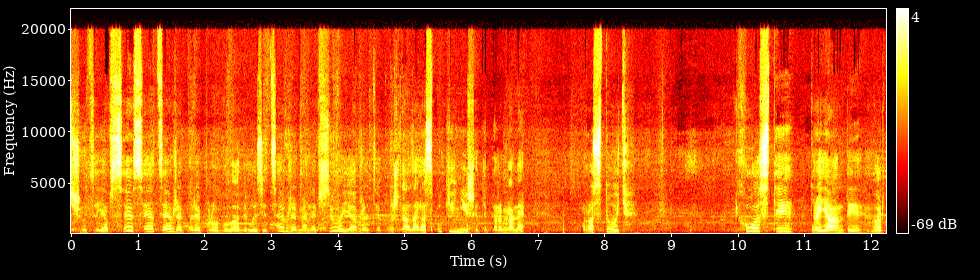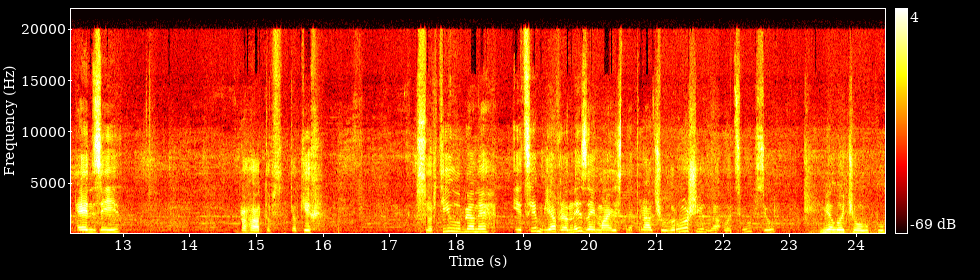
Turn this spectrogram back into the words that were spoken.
Що це я все, все це вже перепробувала, друзі. Це вже в мене все, я вже це пройшла. Зараз спокійніше. Тепер в мене ростуть хости, троянди, гортензії. Багато таких сортів у мене. І цим я вже не займаюсь, не трачу гроші на оцю всю мілочовку.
